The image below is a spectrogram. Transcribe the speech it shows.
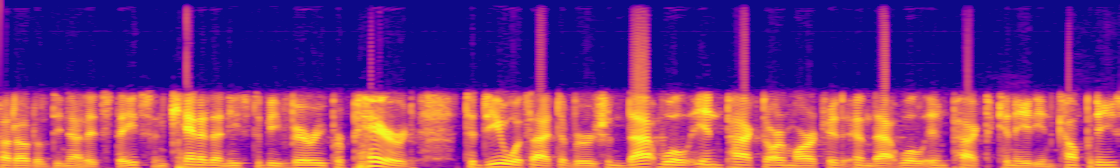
shut out of the United States, and Canada needs to be very prepared to deal with that diversion. That will impact our market, and that will impact Canadian companies.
